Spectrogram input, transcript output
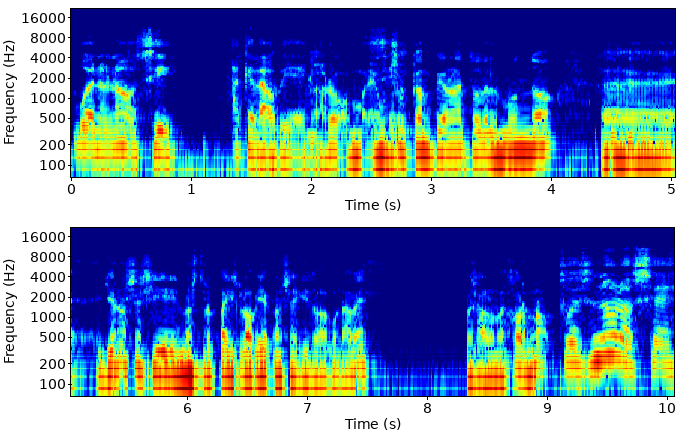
Bueno, no, sí, ha quedado bien. Claro, en un subcampeonato del mundo, eh, yo no sé si nuestro país lo había conseguido alguna vez. Pues a lo mejor no. Pues no lo sé.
